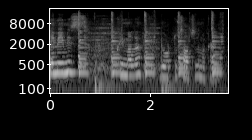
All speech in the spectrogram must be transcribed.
yemeğimiz kıymalı, yoğurtlu, salçalı makarna.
